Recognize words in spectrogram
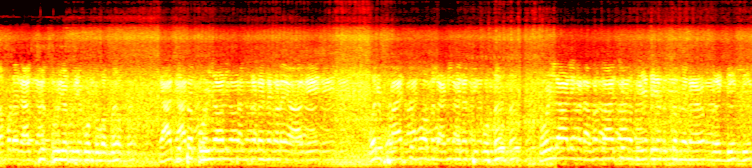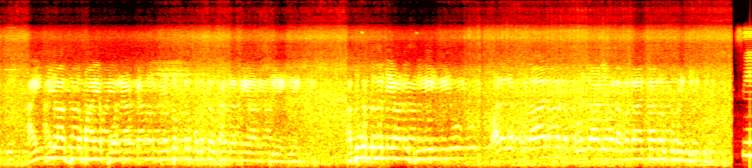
നമ്മുടെ രാജ്യത്ത് ഉയർത്തിക്കൊണ്ടുവന്ന് രാജ്യത്തെ തൊഴിലാളി സംഘടനകളെ ആകെ ഒരു പ്ലാറ്റ്ഫോമിൽ അണിനിരത്തിക്കൊണ്ട് തൊഴിലാളികളുടെ അവകാശങ്ങൾ നേടിയെടുക്കുന്നതിന് വേണ്ടി ഐതിഹാസികമായ പോരാട്ടങ്ങൾ നേതൃത്വം കൊടുത്ത സംഘടനയാണ് സി ഐ. അതുകൊണ്ട് തന്നെയാണ് സി ഐ വളരെ പ്രധാനപ്പെട്ട തൊഴിലാളികളുടെ അവകാശങ്ങൾക്ക് വേണ്ടി. സി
